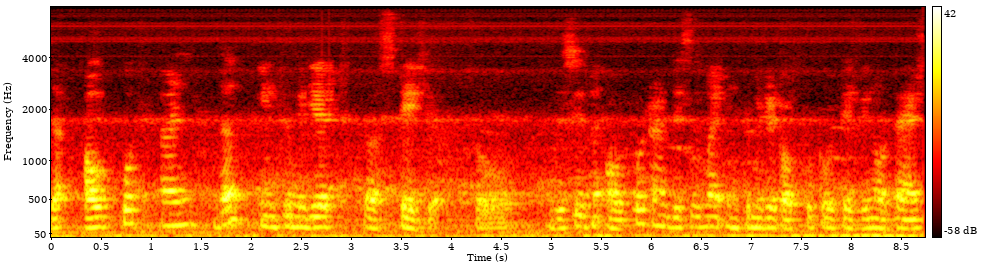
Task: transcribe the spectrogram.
the output and the intermediate uh, stage here. So this is my output and this is my intermediate output voltage naught dash.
